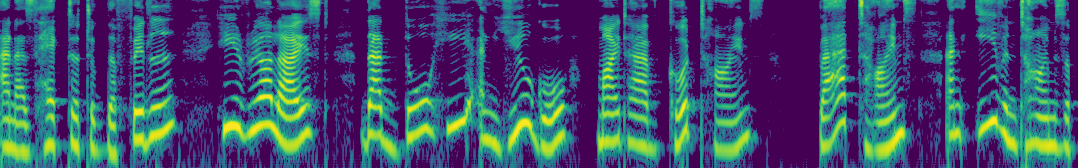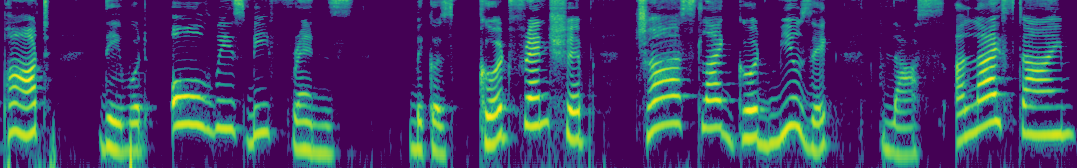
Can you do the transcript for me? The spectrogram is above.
And as Hector took the fiddle, he realized that though he and Hugo might have good times, bad times, and even times apart, they would always be friends. Because good friendship, just like good music, lasts a lifetime.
